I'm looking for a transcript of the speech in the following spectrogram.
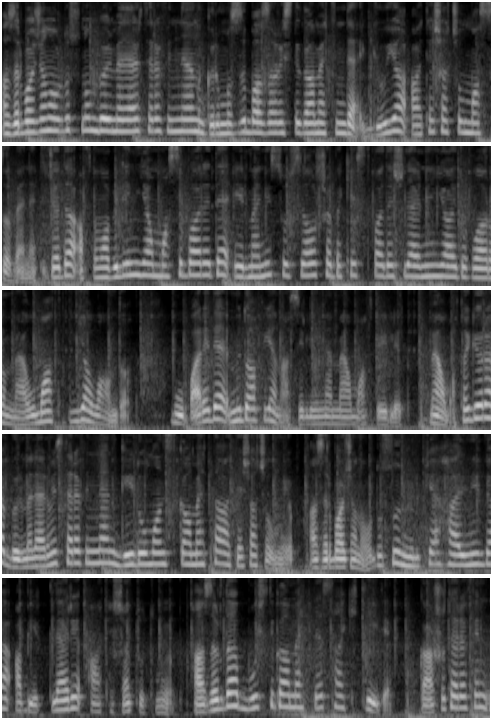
Azərbaycan ordusunun bölmələri tərəfindən Qırmızı Bazar istiqamətində güya atəş açılması və nəticədə avtomobilin yanması barədə erməni sosial şəbəkə istifadəçilərinin yaydıqları məlumat yalandır. Bu barədə Müdafiə Nazirliyindən məlumat verilib. Məlumata görə bölmələrimiz tərəfindən qeyd olunan istiqamətdə atəş açılmayıb. Azərbaycan ordusu mülki əhalini və obyektləri atəşə tutmayıb. Hazırda bu istiqamətdə sakitlikdir. Qarşı tərəfin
